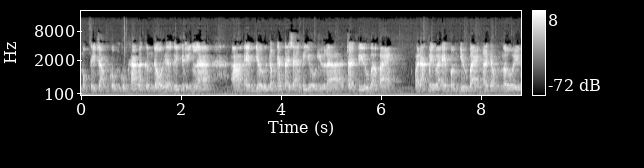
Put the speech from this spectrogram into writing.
một tỷ trọng cũng cũng khá là cân đối ở cái chuyện là à, em giữ trong các tài sản ví dụ như là trái phiếu và vàng và đặc biệt là em vẫn giữ vàng ở trong người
